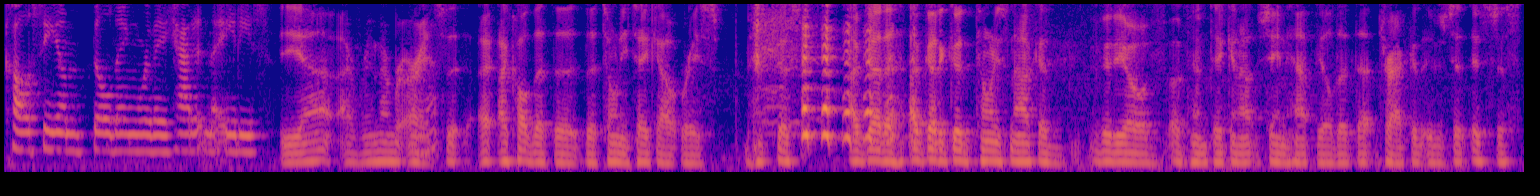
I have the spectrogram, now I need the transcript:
Coliseum building where they had it in the 80s. Yeah, I remember. All right, Yeah. so I, I called that the the Tony Takeout race because I've got a I've got a good Tony Snaka video of, of him taking out Shane Hatfield at that track. It was just it's just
